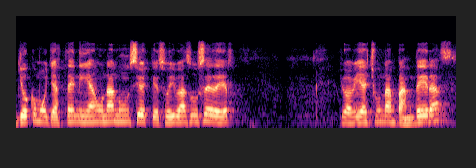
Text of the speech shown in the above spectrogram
Yo como ya tenía un anuncio de que eso iba a suceder, yo había hecho unas banderas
